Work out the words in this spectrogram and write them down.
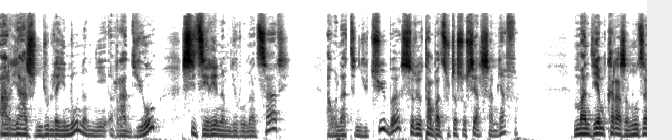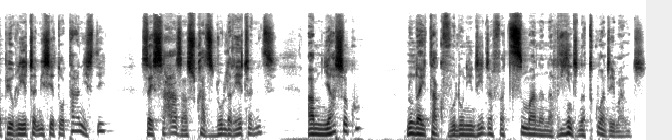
ary azon'ny olona henoina amin'ny radio sy jerena amin'ny horonantsary ao anatin'ny YouTube sy ireo tambajotra sosialy samihafa. Mandeha amin'ny karazan'onjam-peo rehetra misy eto an-tany izy ity, izay sahaza ny sokajin'olona rehetra mihitsy. Amin'ny asako no nahitako voalohany indrindra fa tsy manana rindrina tokoa Andriamanitra,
